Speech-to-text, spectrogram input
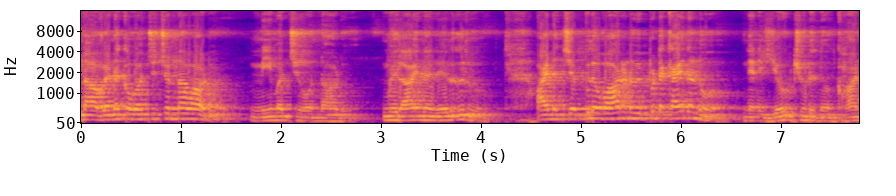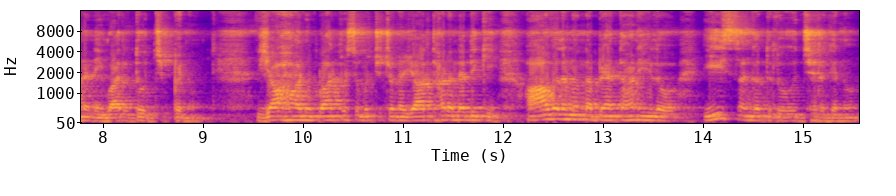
నా వెనక వచ్చుచున్నవాడు మీ మధ్య ఉన్నాడు. మీరు ఆయన ఎలుగురు ఆయన చెప్పుల వారను ఇప్పటికైనను నేను యోగ్యుడును కానని వారితో చెప్పాను. యాహాను బాత్మిసముచ్చుచున్న యార్థాను నదికి ఆవలనున్న బేతానీలో ఈ సంగతులు జరగను.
